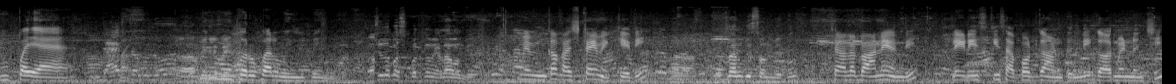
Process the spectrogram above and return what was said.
ముప్పై ముప్పై రూపాయలు మిగిలిపోయింది. ఉచిత బస్సు పథకం ఎలా ఉంది? మేము ఇంకా ఫస్ట్ టైం ఎక్కేది. ఆ, ఎట్లా అనిపిస్తుంది మీకు? చాలా బాగానే ఉంది. లేడీస్కి సపోర్ట్గా ఉంటుంది గవర్నమెంట్ నుంచి.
